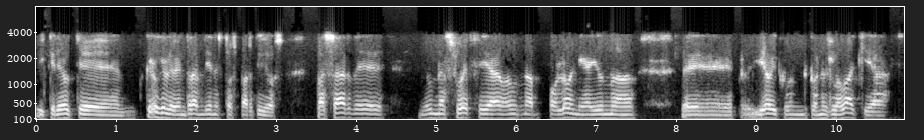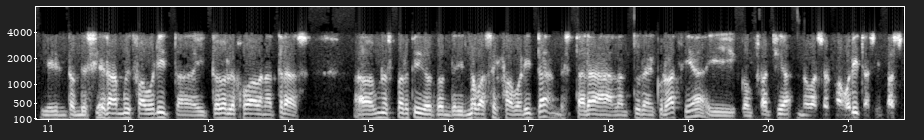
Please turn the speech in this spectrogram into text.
y creo que creo que le vendrán bien estos partidos. Pasar de, una Suecia a una Polonia y una eh, y hoy con, con Eslovaquia, y donde era muy favorita y todos le jugaban atrás, a unos partidos donde no va a ser favorita, estará a la altura de Croacia y con Francia no va a ser favorita sin paso.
